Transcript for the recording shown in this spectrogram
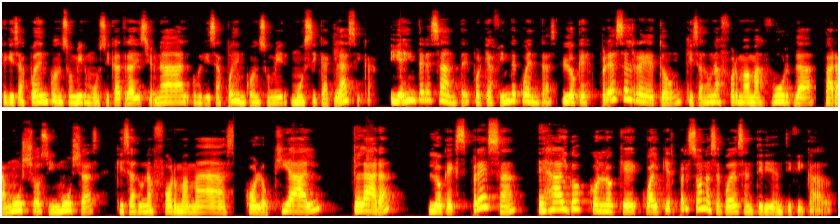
que quizás pueden consumir música tradicional o que quizás pueden consumir música clásica. Y es interesante porque a fin de cuentas lo que expresa el reggaetón, quizás de una forma más burda para muchos y muchas, quizás de una forma más coloquial, clara, lo que expresa es algo con lo que cualquier persona se puede sentir identificado.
